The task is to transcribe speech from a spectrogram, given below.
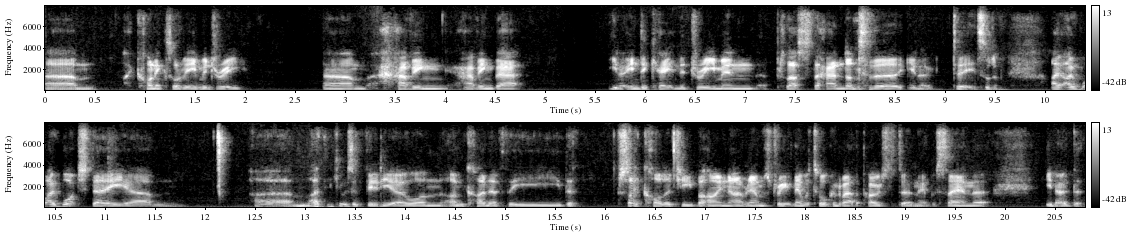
um, iconic sort of imagery, um, having having that you know indicating the dreaming plus the hand onto the you know to, it's sort of I, I, I watched a um, um, I think it was a video on on kind of the the psychology behind Nightmare on Elm Street, and they were talking about the poster, and they were saying that you know the,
